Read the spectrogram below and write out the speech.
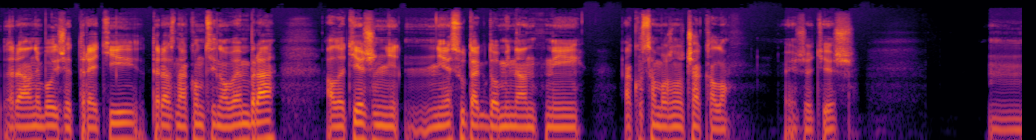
reálne boli, že tretí teraz na konci novembra, ale tiež nie, nie sú tak dominantní, ako sa možno čakalo. Vieš, že tiež mm,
